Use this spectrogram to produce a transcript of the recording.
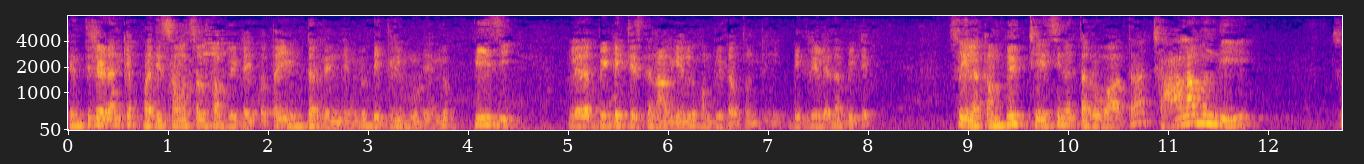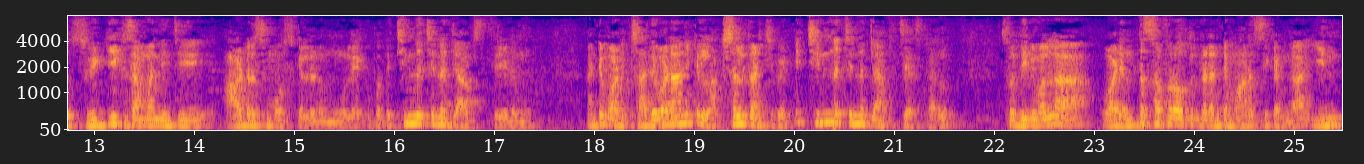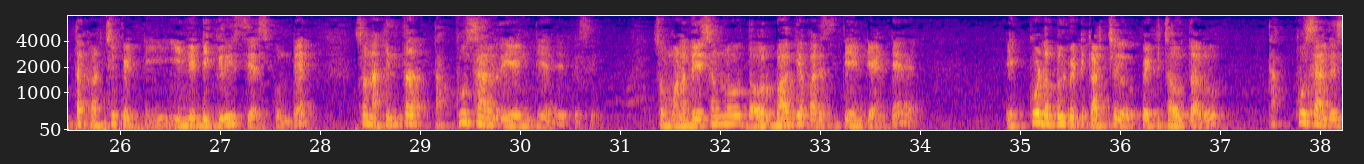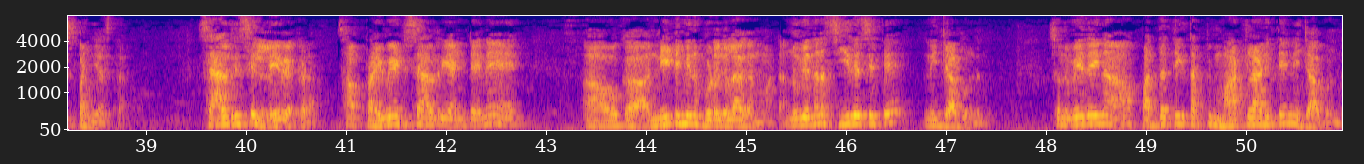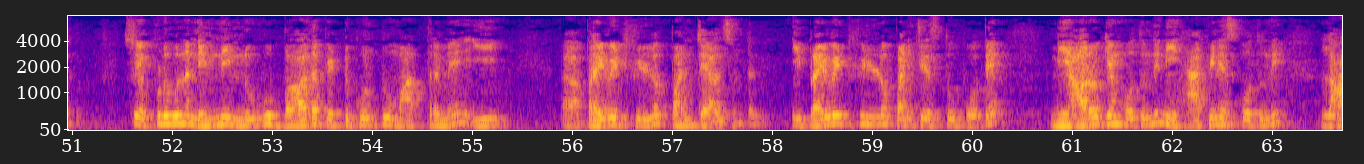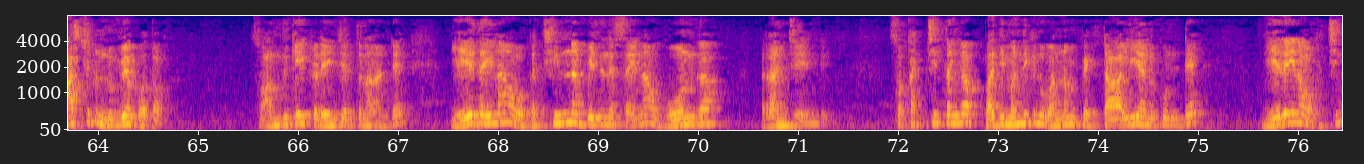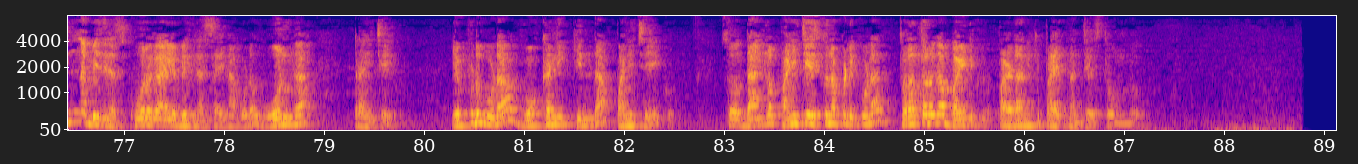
Tenth చేయడానికి పది సంవత్సరాలు కంప్లీట్ అయిపోతాయి. ఇంటర్ రెండేళ్ళు డిగ్రీ మూడేళ్ళు పీజీ లేదా బీటెక్ చేస్తే నాలుగేళ్ళు కంప్లీట్ అవుతుంటాయి. డిగ్రీ లేదా బీటెక్. సో ఇలా కంప్లీట్ చేసిన తర్వాత చాలా మంది సో స్విగ్గీకి సంబంధించి ఆర్డర్స్ మోసుకెళ్ళడము లేకపోతే చిన్న చిన్న జాబ్స్ చేయడము. అంటే వాడు చదవడానికి లక్షలు ఖర్చు పెట్టి చిన్న చిన్న జాబ్స్ చేస్తారు. సో దీనివల్ల వాడు ఎంత సఫర్ అవుతుంటాడంటే మానసికంగా ఇంత ఖర్చు పెట్టి ఇన్ని డిగ్రీస్ చేసుకుంటే సో నాకు ఇంత తక్కువ శాలరీ ఏంటి అని చెప్పేసి. సో మన దేశంలో దౌర్భాగ్య పరిస్థితి ఏంటి అంటే ఎక్కువ డబ్బులు పెట్టి ఖర్చు పెట్టి చదువుతారు తక్కువ శాలరీస్ పనిచేస్తారు. శాలరీస్ లేవు ఎక్కడ. సో ప్రైవేట్ శాలరీ అంటేనే ఒక నీటి మీద బుడగలాగా అనమాట నువ్వేదైనా సీరియస్ అయితే నీ జాబ్ ఉండదు. సో నువ్వేదైనా పద్ధతికి తప్పి మాట్లాడితే నీ జాబ్ ఉండదు. సో ఎప్పుడు కూడా నిన్ని నువ్వు బాధ పెట్టుకుంటూ మాత్రమే ఈ ప్రైవేట్ ఫీల్డ్లో పని చేయాల్సి ఉంటది. ఈ ప్రైవేట్ ఫీల్డ్లో పని చేస్తూ పోతే నీ ఆరోగ్యం పోతుంది నీ హ్యాపీనెస్ పోతుంది లాస్ట్కి నువ్వే పోతావు. సో అందుకే ఇక్కడ ఏం చెప్తున్నానంటే ఏదైనా ఒక చిన్న బిజినెస్ అయినా ఓన్గా రన్ చేయండి. సో ఖచ్చితంగా పది మందికి నువ్వు అన్నం పెట్టాలి అనుకుంటే ఏదైనా ఒక చిన్న బిజినెస్ కూరగాయల బిజినెస్ అయినా కూడా ఓన్గా ట్రై చేయి. ఎప్పుడు కూడా ఒకని కింద పని చేయకు. సో దాంట్లో పని చేస్తున్నప్పటికీ కూడా త్వర త్వరగా బయటకు పడడానికి ప్రయత్నం చేస్తూ ఉండు.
